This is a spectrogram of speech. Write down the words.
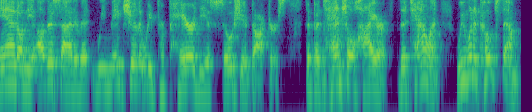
And on the other side of it, we make sure that we prepare the associate doctors, the mm-hmm. potential hire, the talent. We want to coach them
